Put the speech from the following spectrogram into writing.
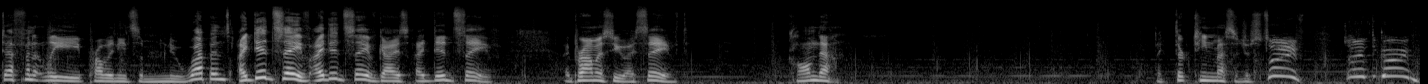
Definitely probably need some new weapons. I did save. I did save, guys. I did save. I promise you, I saved. Calm down. Like 13 messages. Save! Save the game!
